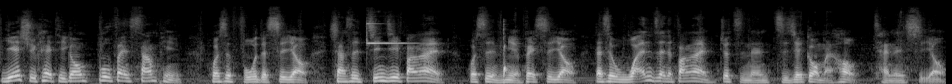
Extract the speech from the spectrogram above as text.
也许可以提供部分商品或是服务的试用，像是经济方案或是免费试用，但是完整的方案就只能直接购买后才能使用。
